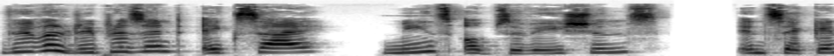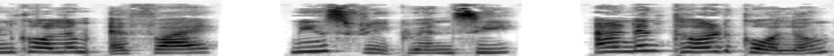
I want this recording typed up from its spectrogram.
we will represent xi means observations, in second column fi means frequency, and in third column,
